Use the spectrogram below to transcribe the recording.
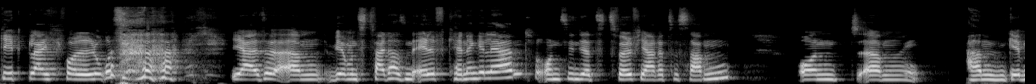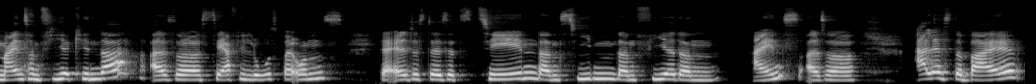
geht gleich voll los. ja, also ähm, wir haben uns 2011 kennengelernt und sind jetzt zwölf Jahre zusammen. Und ähm, haben gemeinsam vier Kinder, also sehr viel los bei uns. Der älteste ist jetzt zehn, dann sieben, dann vier, dann eins, also alles dabei.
